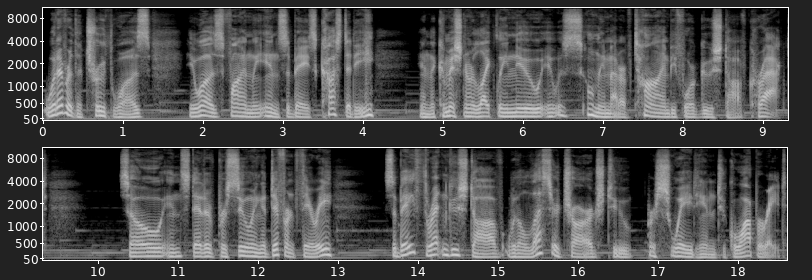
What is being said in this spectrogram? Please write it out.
Whatever the truth was, he was finally in Sébeille's custody, and the commissioner likely knew it was only a matter of time before Gustave cracked. So instead of pursuing a different theory, Sébeille threatened Gustave with a lesser charge to persuade him to cooperate,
